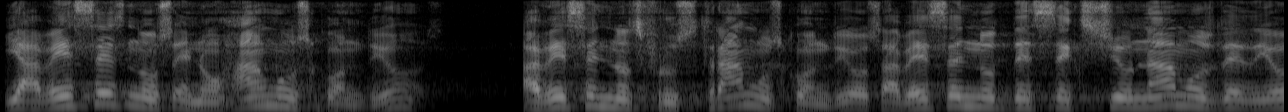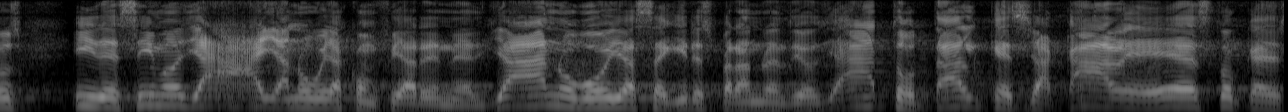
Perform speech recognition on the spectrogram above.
y a veces nos enojamos con Dios. A veces nos frustramos con Dios, a veces nos decepcionamos de Dios y decimos, ya, ya no voy a confiar en Él, ya no voy a seguir esperando en Dios, ya total, que se acabe esto, que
